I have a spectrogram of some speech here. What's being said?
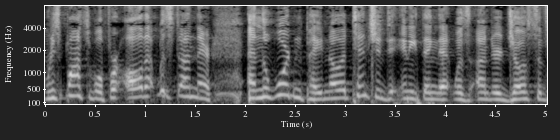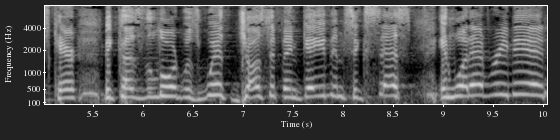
responsible for all that was done there. And the warden paid no attention to anything that was under Joseph's care because the Lord was with Joseph and gave him success in whatever he did.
